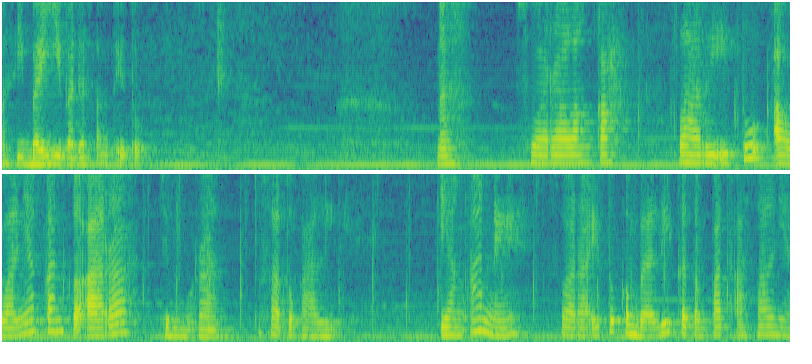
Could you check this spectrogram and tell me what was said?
masih bayi pada saat itu. Nah suara langkah lari itu awalnya kan ke arah jemuran. Itu satu kali. Yang aneh suara itu kembali ke tempat asalnya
